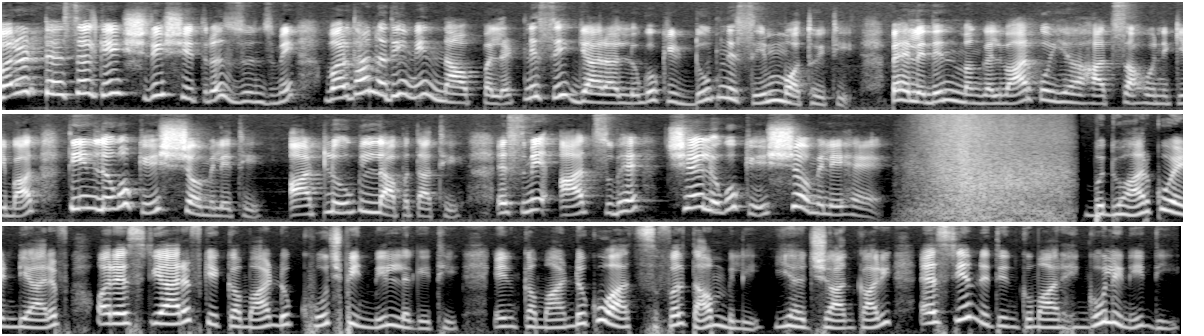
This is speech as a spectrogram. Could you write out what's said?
तहसील के श्री क्षेत्र जुंज में वर्धा नदी में नाव पलटने से 11 लोगों की डूबने से मौत हुई थी। पहले दिन मंगलवार को यह हादसा होने के बाद तीन लोगों के शव मिले थे। आठ लोग लापता थे। इसमें आज सुबह छह लोगों के शव मिले हैं। बुधवार को एनडीआरएफ और एसडीआरएफ के कमांडो खोजबीन में लगे थे। इन कमांडो को आज सफलता मिली। यह जानकारी एसडीएम नितिन कुमार हिंगोले ने दी।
